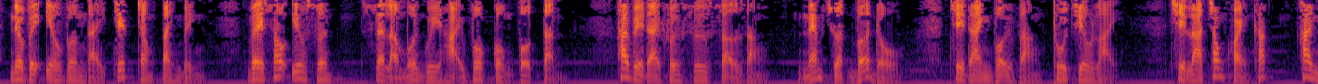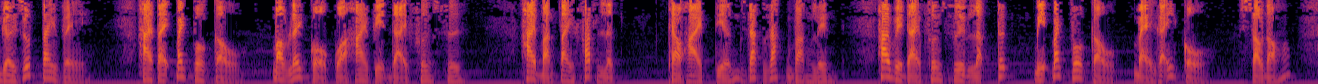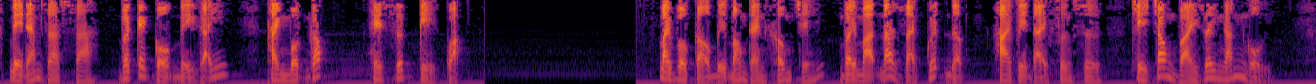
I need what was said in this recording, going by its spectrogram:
Nếu vị yêu vương này chết trong tay mình, Về sau yêu sơn sẽ là mối nguy hại vô cùng vô tận. Hai vị đại phương sư sợ rằng Ném chuột vỡ đồ, Chỉ đành vội vàng thu chiêu lại. Chỉ là trong khoảnh khắc, Hai người rút tay về. Hai tay bách vô cầu, Bọc lấy cổ của hai vị đại phương sư. Hai bàn tay phát lực, Theo hai tiếng rắc rắc vang lên. Hai vị đại phương sư lập tức Bị bách vô cầu bẻ gãy cổ, Sau đó bị ném ra xa Với cái cổ bị gãy Thành một góc hết sức kỳ quặc. Bạch vô cầu bị bóng đèn không chế, Vậy mà đã giải quyết được. Hai vị đại phương sư Chỉ trong vài giây ngắn ngủi.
